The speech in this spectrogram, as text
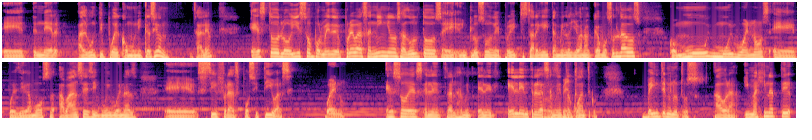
eh, tener algún tipo de comunicación, ¿sale? Esto lo hizo por medio de pruebas a niños, adultos, eh, incluso en el proyecto Stargate también lo llevaron a cabo soldados, con muy, muy buenos, pues digamos, avances y muy buenas cifras positivas. Bueno, eso es el entrelazamiento, el, el entrelazamiento Conocimiento. cuántico. 20 minutos. Ahora, imagínate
